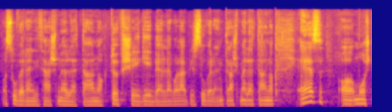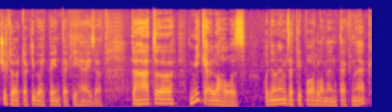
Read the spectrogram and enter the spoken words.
a szuverenitás mellett állnak, többségében legalábbis szuverenitás mellett állnak. Ez a most csütörtöki vagy pénteki helyzet. Tehát mi kell ahhoz, hogy a nemzeti parlamenteknek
